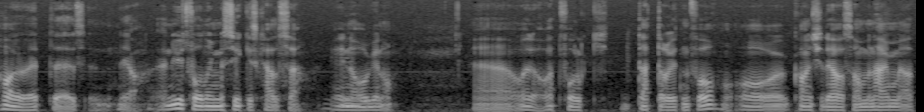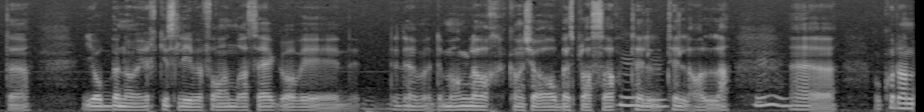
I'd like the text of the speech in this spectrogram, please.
har jo et, eh, ja, en utfordring med psykisk helse i Mm. Norge nå. Eh, og at folk detter utenfor. Og kanskje det har sammenheng med at eh, jobben og yrkeslivet forandrer seg, og vi, det, det, det mangler kanskje arbeidsplasser til, til alle. Mm. Eh, og hvordan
